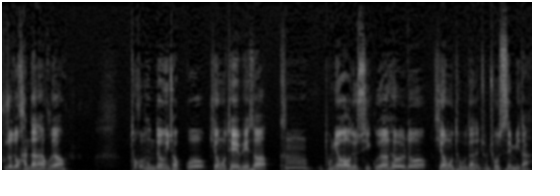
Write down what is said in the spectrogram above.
구조도 간단하고요. 토크 변동이 적고 기어 모터에 비해서 큰 동력을 얻을 수 있고요. 효율도 기어 모터보다는 좀 좋습니다.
